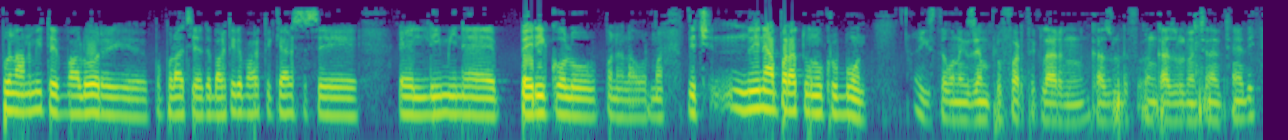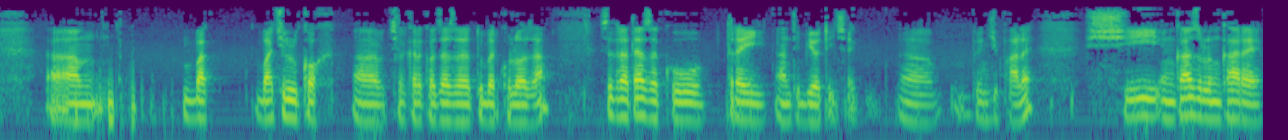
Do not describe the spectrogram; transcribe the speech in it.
până la anumite valori populațiile de bacterii, poate chiar să se elimine pericolul până la urmă. Deci nu e neapărat un lucru bun. Există un exemplu foarte clar în cazul, de, în cazul menționat de Kennedy. Um, bac, bacilul Koch, uh, cel care cauzează tuberculoza, se tratează cu trei antibiotice uh, principale și în cazul în care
